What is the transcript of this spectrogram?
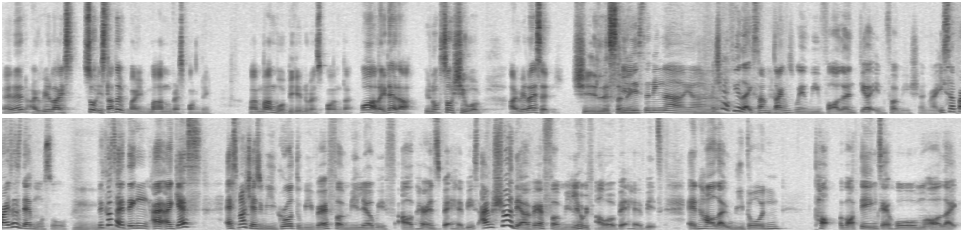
And then I realized, so it started with my mom responding. My mom will begin to respond like, wow, like that ah, you know. So she will, I realized that she's She listening. listening lah, yeah. Actually, I feel like sometimes when we volunteer information, right, it surprises them also. Mm, because I think, I, I guess, as much as we grow to be very familiar with our parents' bad habits, I'm sure they are very familiar with our bad habits and how like we don't talk about things at home or like,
